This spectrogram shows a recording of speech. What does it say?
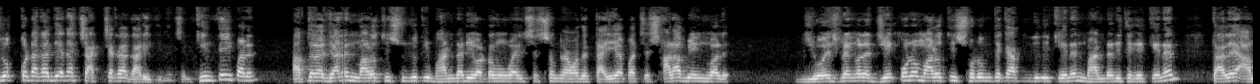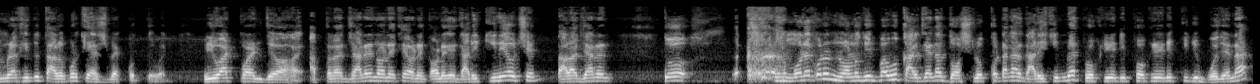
লক্ষ টাকা দিয়ে একটা চার চাকা গাড়ি কিনেছেন। কিনতেই পারেন। আপনারা জানেন মারুতি সুজুকি, ভান্ডারি অটোমোবাইলস এর সঙ্গে আমাদের টাই আপ আছে। সারা বেঙ্গলে ওয়েস্ট বেঙ্গলের যে কোনো মারুতি শোরুম থেকে আপনি যদি কেনেন ভান্ডারি থেকে কেনেন, তাহলে আমরা কিন্তু তার উপর ক্যাশব্যাক করতে পারি। রিওয়ার্ড পয়েন্ট দেওয়া হয়। আপনারা জানেন অনেকে, অনেক, অনেকে গাড়ি কিনেওছেন, তারা জানেন। তো মনে করুন, রণদীপ বাবু কালকে একটা দশ লক্ষ টাকার গাড়ি কিনবে প্রক্রিয়েটিভ প্রক্রিয়েটিভ কিছু বোঝে না।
